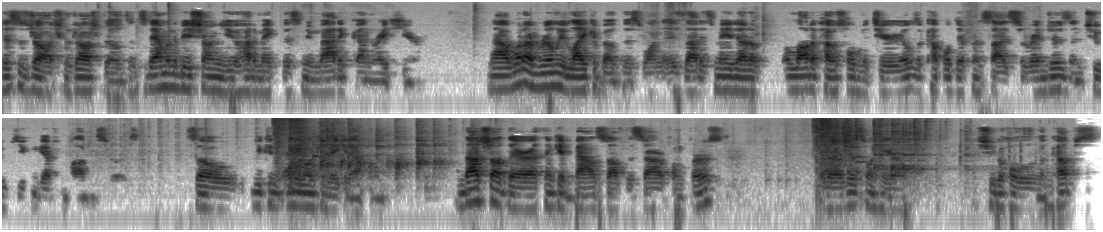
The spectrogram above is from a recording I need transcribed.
This is Josh from Josh Builds, and today I'm going to be showing you how to make this pneumatic gun right here. Now, what I really like about this one is that it's made out of a lot of household materials, a couple different size syringes and tubes you can get from hobby stores. So you can anyone can make it at home. And that shot there, I think it bounced off the styrofoam first. But uh, this one here, shoot a hole in the cups,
